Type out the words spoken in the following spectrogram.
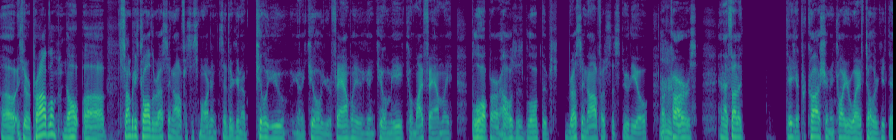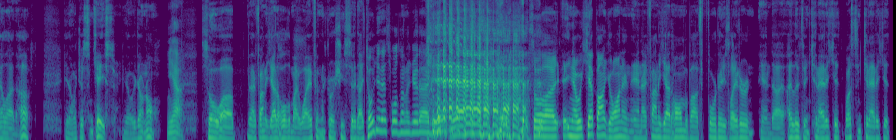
Uh, is there a problem? No. Uh, somebody called the wrestling office this morning. Said they're going to kill you. They're going to kill your family. They're going to kill me. Kill my family. Blow up our houses. Blow up the wrestling office, the studio, our Mhm. cars. And I thought I'd take a precaution and call your wife. Tell her to get the hell out of the house. You know, just in case. You know, we don't know. yeah So uh, I finally got a hold of my wife, and of course she said, "I told you this wasn't a good idea." so uh, you know, we kept on going, and, and I finally got home about four days later, and, and uh, I lived in Connecticut, Western Connecticut,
